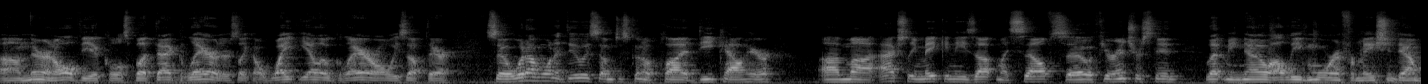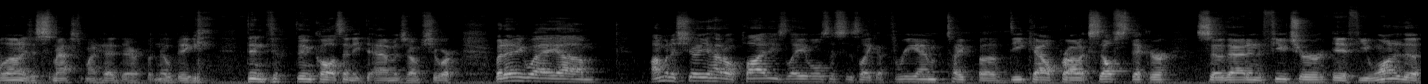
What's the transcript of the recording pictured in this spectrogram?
um, they're in all vehicles, but that glare, there's like a white yellow glare always up there. So what I want to do is I'm just going to apply a decal here. I'm uh, actually making these up myself, so if you're interested, let me know. I'll leave more information down below. And I just smashed my head there, but no biggie. didn't didn't cause any damage, I'm sure. But anyway, um, I'm going to show you how to apply these labels. This is like a 3M type of decal product, self sticker, so that in the future, if you wanted to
